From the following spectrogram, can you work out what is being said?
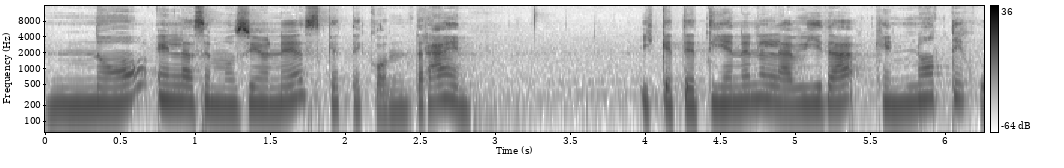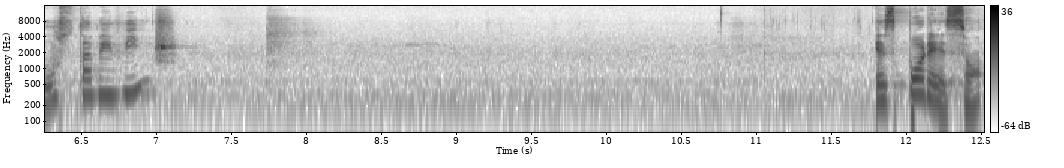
No en las emociones que te contraen y que te tienen en la vida que no te gusta vivir. Es por eso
